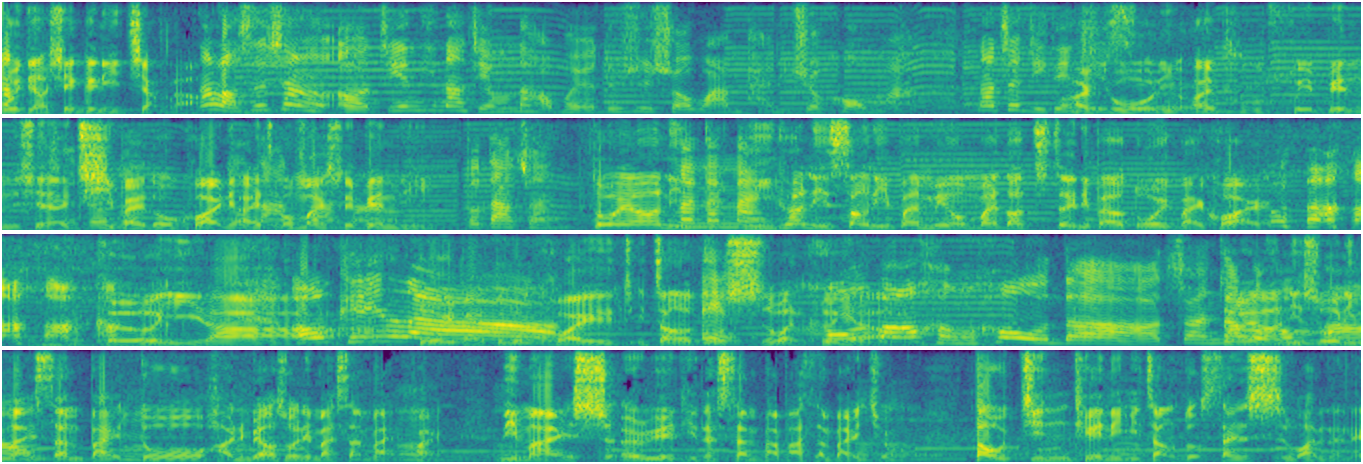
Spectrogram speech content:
我一定要先跟你讲啦。那老师，像呃，今天听到节目的好朋友，就是收完盘之后嘛。那这几天拜托你，爱普随便现在七百多块，你爱怎么卖随便你。都大赚。对啊，你你看你上礼拜没有卖到，这礼拜要多一百块，可以啦。OK 啦，多一百多块一张要多十万，可以啦。包很厚的，赚到。对啊，你说你买三百多，好，你不要说你买三百块，你买十二月底的三百八、三百九，到今天你一张都三十万了呢。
